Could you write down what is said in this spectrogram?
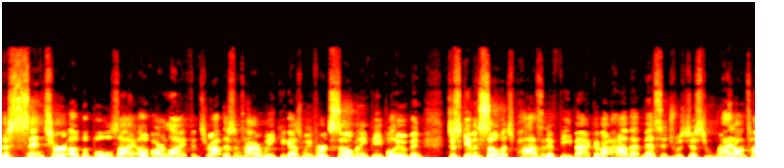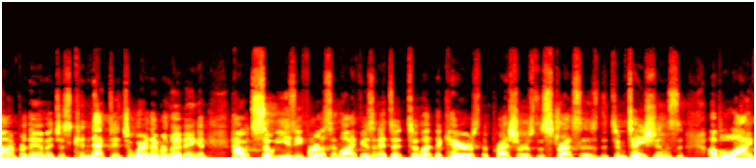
the center of the bullseye of our life. And throughout this entire week, you guys, we've heard so many people who've been just given so much positive feedback about how that message was just right on time for them. It just connected to where they were living and how it's so easy for us in life, isn't it, to, to let the cares, the pressures, the stresses, the temptations of life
